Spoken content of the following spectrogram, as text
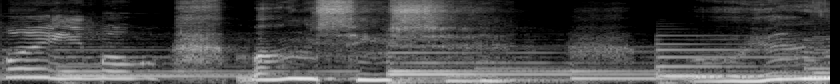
回眸，梦醒时不愿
